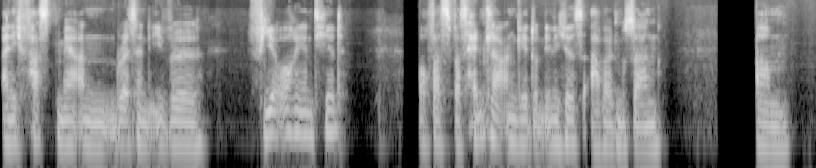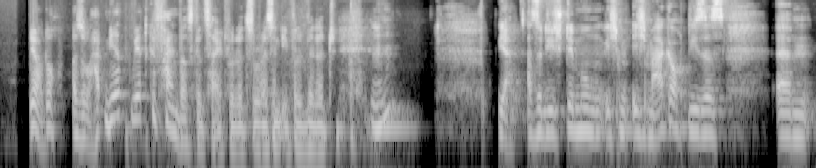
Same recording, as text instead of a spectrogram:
eigentlich fast mehr an Resident Evil 4 orientiert auch was, was Händler angeht und ähnliches, aber ich muss sagen, ähm, ja doch, also hat mir, mir hat gefallen, was gezeigt wurde zu Resident Evil Village. Mhm. Ja, also die Stimmung, ich, ich mag auch dieses, ähm,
